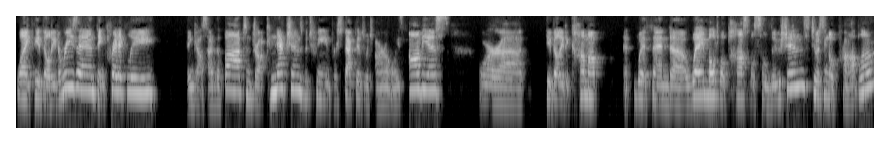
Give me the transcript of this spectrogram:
like the ability to reason, think critically, think outside of the box, and draw connections between perspectives which aren't always obvious, or uh, the ability to come up with and uh, weigh multiple possible solutions to a single problem,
